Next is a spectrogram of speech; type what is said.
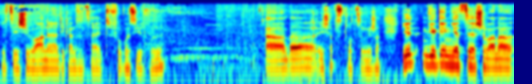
dass die Shivana die ganze Zeit fokussiert wurde. Aber ich hab's trotzdem geschafft. Wir, wir geben jetzt der Shivana...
